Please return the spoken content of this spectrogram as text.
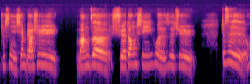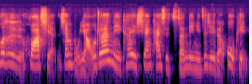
就是你先不要去忙着学东西，或者是去就是或是花钱，先不要。我觉得你可以先开始整理你自己的物品。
